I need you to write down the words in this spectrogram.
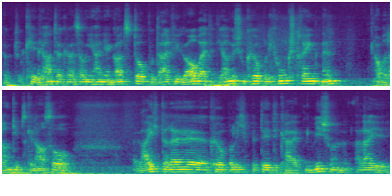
sagt, okay, die Handwerker sagen, ich habe ja den ganzen Tag brutal viel gearbeitet, die haben mich schon körperlich umgestrengt, ne? aber dann gibt es genauso leichtere körperliche Betätigkeiten, wie schon allein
